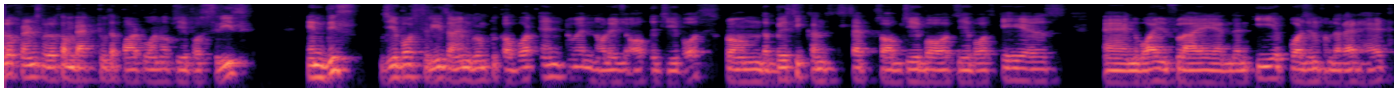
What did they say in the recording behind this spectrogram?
Hello friends, welcome back to the part one of JBoss series. In this JBoss series, I am going to cover end-to-end -end knowledge of the JBoss from the basic concepts of JBoss, JBoss AS, and Wildfly, and then EA version from the Red Hat,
